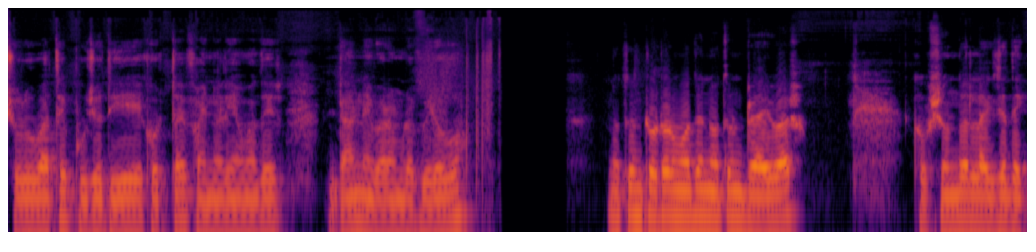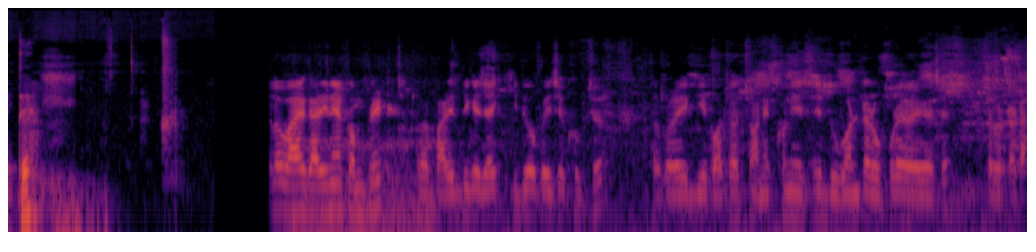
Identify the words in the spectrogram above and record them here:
শুরুবাতে পুজো দিয়ে এ করতে হয় ফাইনালি আমাদের ডান এবার আমরা বেরোবো। নতুন টোটোর মধ্যে নতুন ড্রাইভার খুব সুন্দর লাগছে দেখতে। চলো ভাইয়ের গাড়ি নিয়ে কমপ্লিট এবার বাড়ির দিকে যাই খিদেও পেয়েছে খুব জোর। তারপরে গিয়ে কথা হচ্ছে অনেকক্ষণ এসেছে দু ঘণ্টার উপরে হয়ে গেছে। চলো টাটা।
